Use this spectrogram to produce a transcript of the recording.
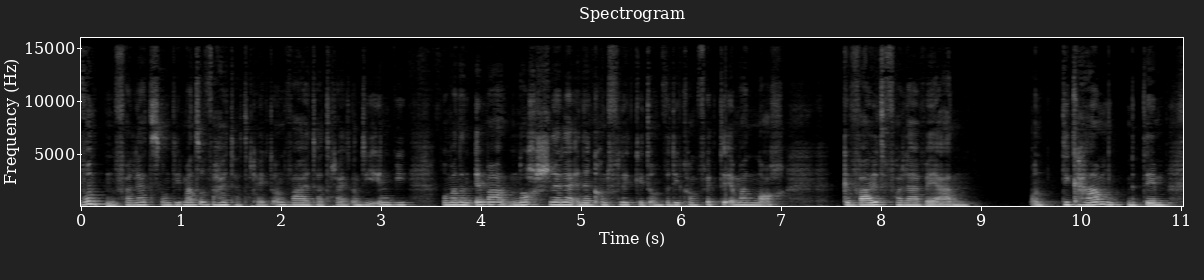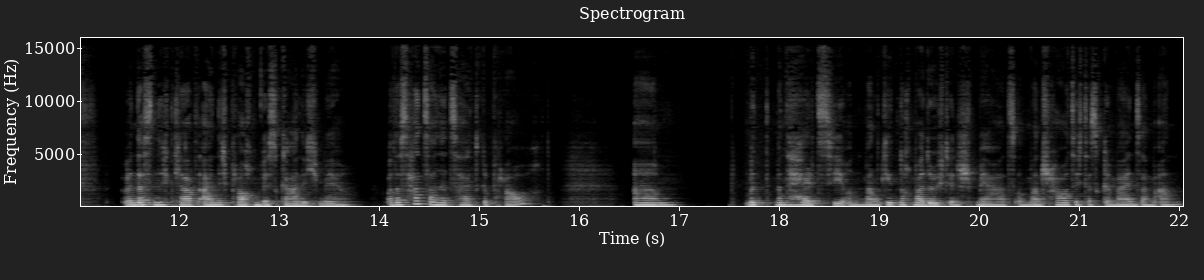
Wunden, Verletzungen, die man so weiterträgt und weiterträgt und die irgendwie, wo man dann immer noch schneller in den Konflikt geht und wo die Konflikte immer noch gewaltvoller werden. Und die kamen mit dem, wenn das nicht klappt, eigentlich brauchen wir es gar nicht mehr. Und das hat seine Zeit gebraucht. Ähm, mit, man hält sie und man geht nochmal durch den Schmerz und man schaut sich das gemeinsam an.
